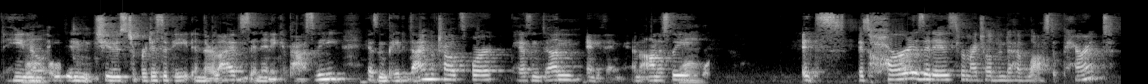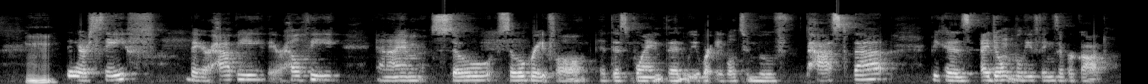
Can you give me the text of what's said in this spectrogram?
He, know, he didn't choose to participate in their lives in any capacity. He hasn't paid a dime of child support. He hasn't done anything. And honestly, wow it's as hard as it is for my children to have lost a parent. Mm-hmm. They are safe, they are happy, they are healthy, and I am so so grateful at this point that we were able to move past that because I don't believe things ever got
